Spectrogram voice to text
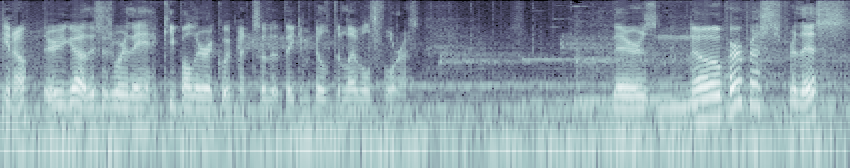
you know, there you go. This is where they keep all their equipment so that they can build the levels for us. There's no purpose for this.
